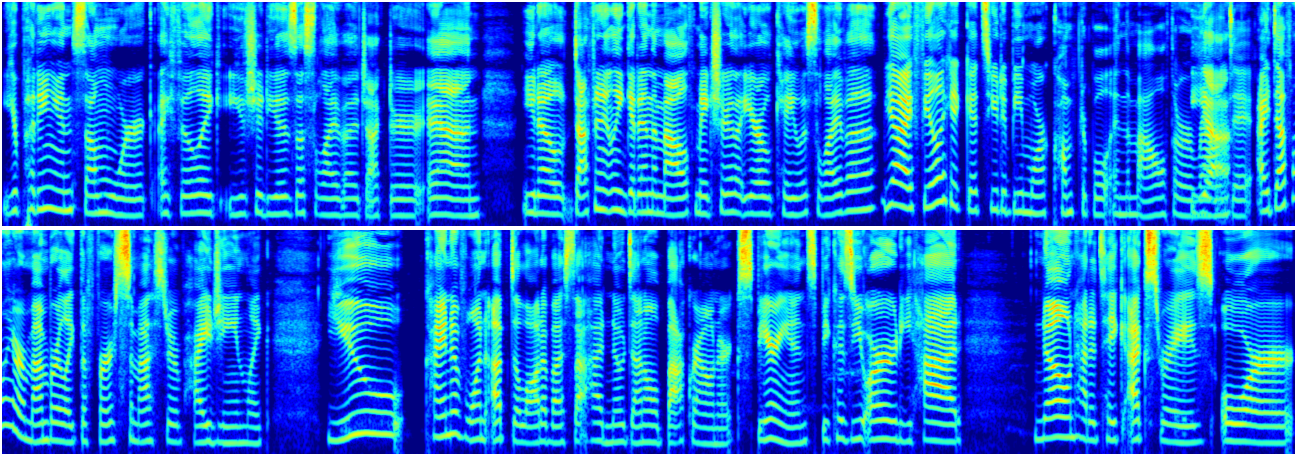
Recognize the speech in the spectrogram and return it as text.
you're putting in some work. I feel like you should use a saliva ejector and, you know, definitely get in the mouth. Make sure that you're okay with saliva. Yeah, I feel like it gets you to be more comfortable in the mouth or around it. I definitely remember like the first semester of hygiene, like you kind of one upped a lot of us that had no dental background or experience because you already had known how to take x rays or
